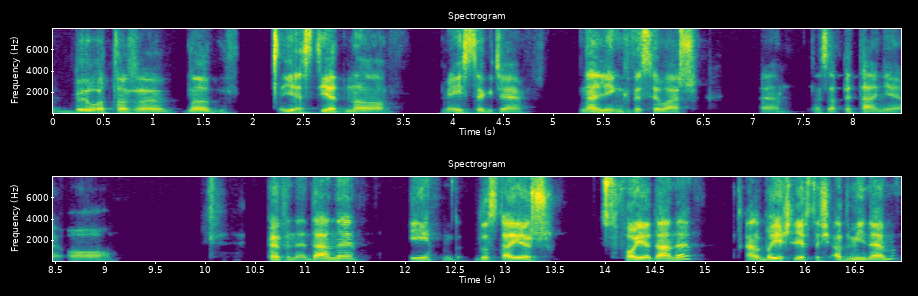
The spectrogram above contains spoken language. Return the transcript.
było to, że no, jest jedno miejsce, gdzie na link wysyłasz y, zapytanie o pewne dane i dostajesz swoje dane, albo jeśli jesteś adminem,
